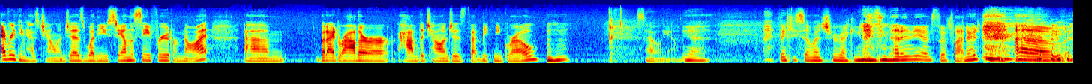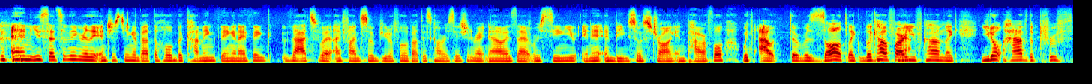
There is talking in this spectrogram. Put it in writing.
everything has challenges, whether you stay on the safe route or not. Um, but I'd rather have the challenges that make me grow. Mm-hmm. So yeah. Yeah. Thank you so much for recognizing that in me. I'm so flattered. Um, and you said something really interesting about the whole becoming thing. And I think that's what I find so beautiful about this conversation right now is that we're seeing you in it and being so strong and powerful without the result. Like, look how far Yeah. you've come. Like, you don't have the proof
